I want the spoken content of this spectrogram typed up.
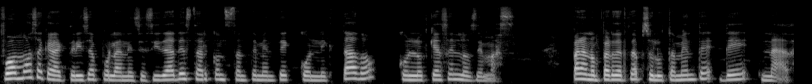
FOMO se caracteriza por la necesidad de estar constantemente conectado con lo que hacen los demás para no perderte absolutamente de nada.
